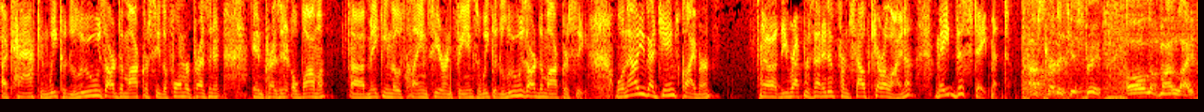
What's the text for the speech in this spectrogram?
attack and we could lose our democracy. The former president and President Obama uh, making those claims here in Phoenix, we could lose our democracy. Well, now you got James Clyburn, uh, the representative from South Carolina, made this statement. I've studied history all of my life.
